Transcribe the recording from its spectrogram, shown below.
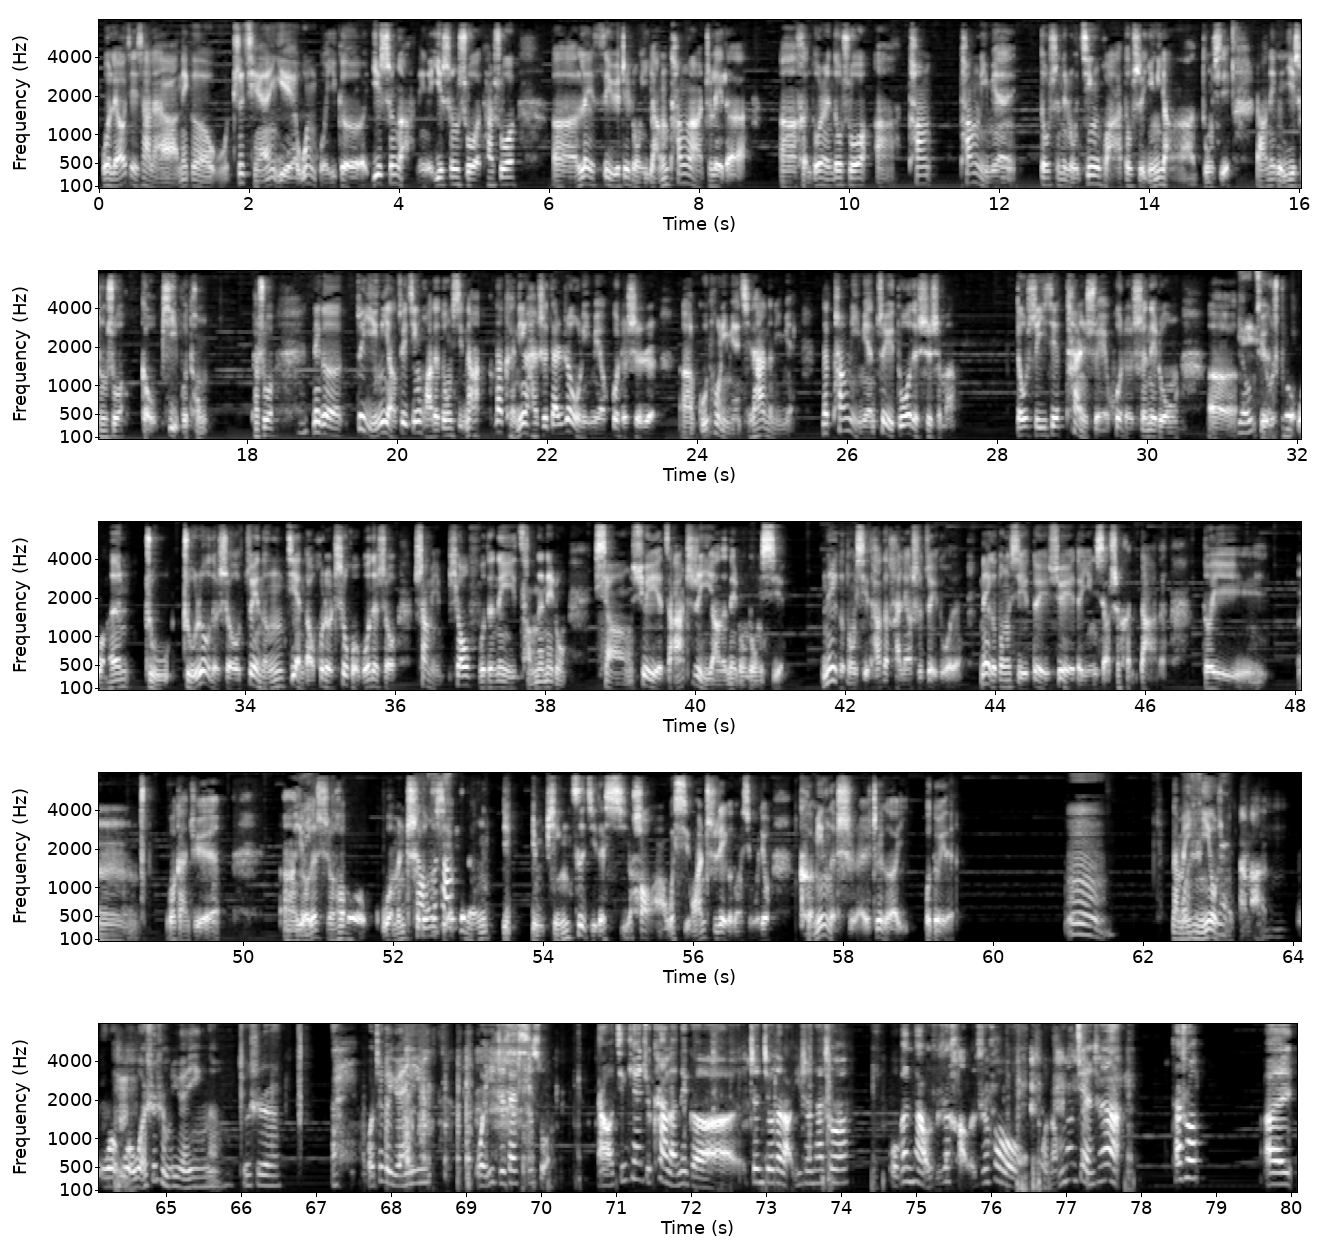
我了解下来啊，那个我之前也问过一个医生啊，那个医生说，他说，呃，类似于这种羊汤啊之类的，呃，很多人都说啊，汤汤里面都是那种精华，都是营养啊东西。然后那个医生说狗屁不通，他说那个最营养、最精华的东西，那那肯定还是在肉里面，或者是呃骨头里面，其他的里面。那汤里面最多的是什么？都是一些碳水，或者是那种呃，比如说我们煮煮肉的时候最能见到，或者吃火锅的时候上面漂浮的那一层的那种像血液杂质一样的那种东西，那个东西它的含量是最多的，那个东西对血液的影响是很大的，所以嗯，我感觉啊，有的时候我们吃东西不能仅凭自己的喜好啊，我喜欢吃这个东西，我就。可命的吃，哎，这个不对的。嗯，那梅，你有什么想法？我我我是什么原因呢？就是，哎，我这个原因我一直在思索。然后今天去看了那个针灸的老医生，他说，我问他，我说这好了之后，我能不能健身啊？他说，呃，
